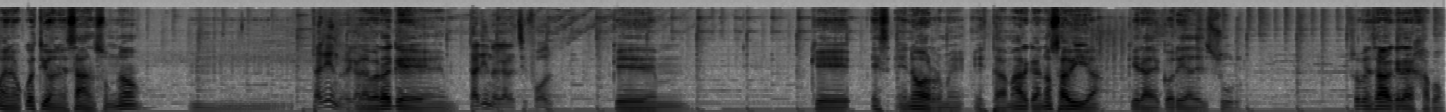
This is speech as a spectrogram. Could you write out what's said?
Bueno, cuestiones, Samsung, ¿no? Mm, Está lindo el la Galaxy. verdad que, Está lindo el Galaxy Fold. que, mm, que es enorme esta marca. No sabía que era de Corea del Sur. Yo pensaba que era de Japón.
